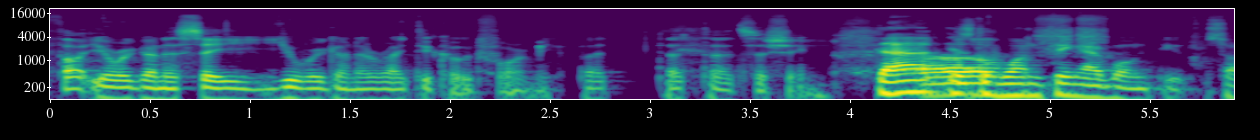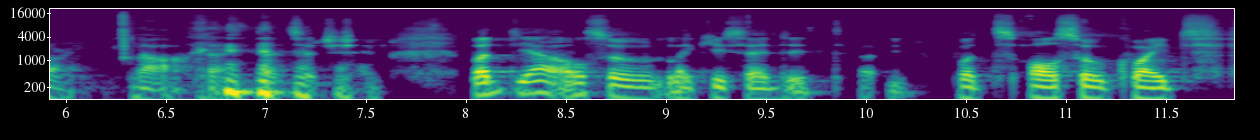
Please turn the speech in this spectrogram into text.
thought you were going to say you were going to write the code for me but that that's a shame. That is the um, one thing i won't do. Sorry Oh, that, that's such a shame. But yeah, also like you said, it uh, what's also quite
